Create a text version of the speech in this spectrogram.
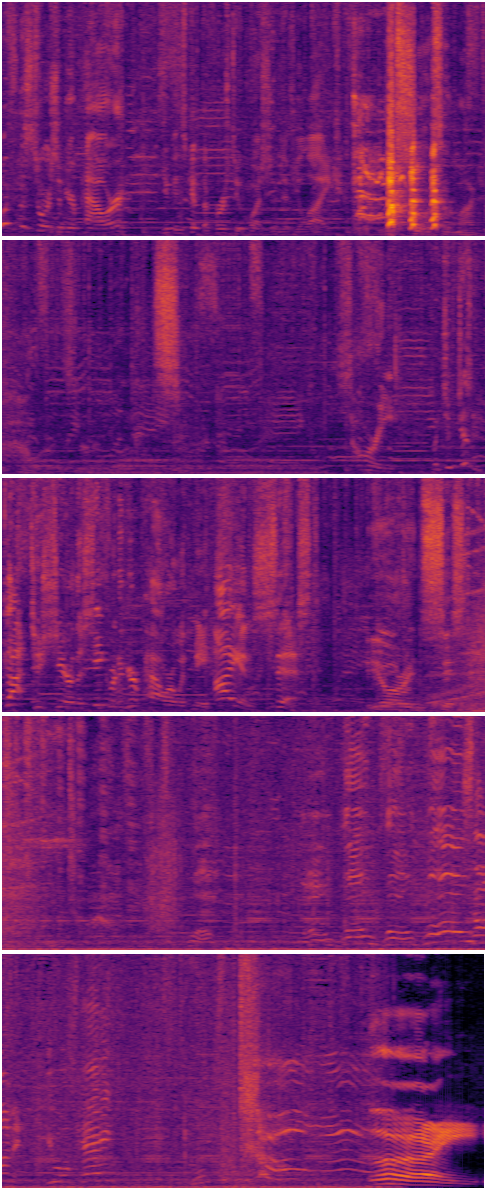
What's the source of your power? You can skip the first two questions if you like. the secret of your power with me. I insist. Your insistence. Whoa. Whoa, whoa, whoa, whoa! Sonic, you okay? Ugh.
